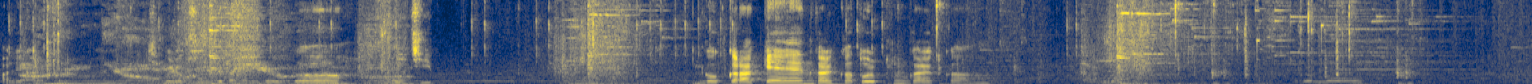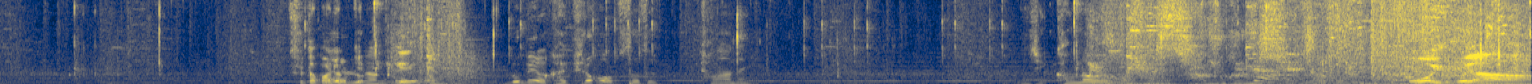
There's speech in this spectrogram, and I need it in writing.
빨리 갈 걸. 책을 역습에다가 이거 이 집 이거 크라켄 갈까 돌풍 갈까? 둘 다 마렵긴 한데. 로비를 갈 필요가 없어도 편하네 이제 강 나오는 거 어 이거 뭐야?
